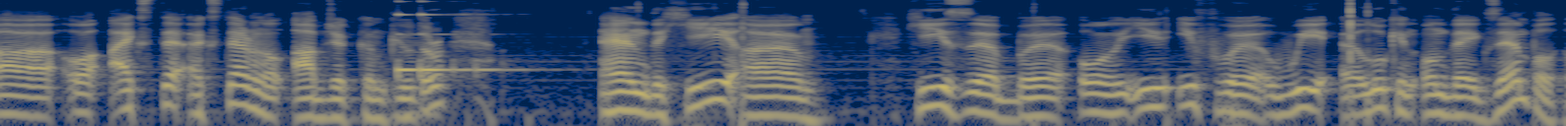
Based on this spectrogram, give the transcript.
uh, exter- external object computer and he uh, he is uh, if uh, we uh, looking on the example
